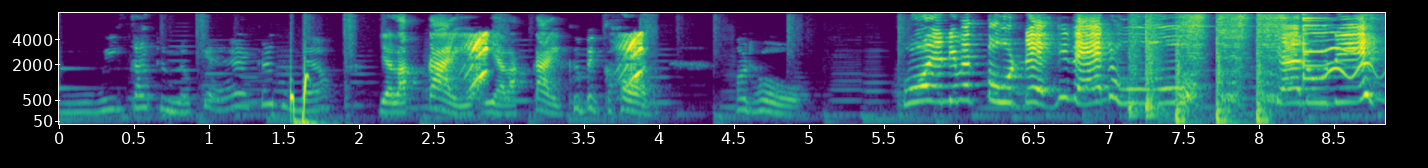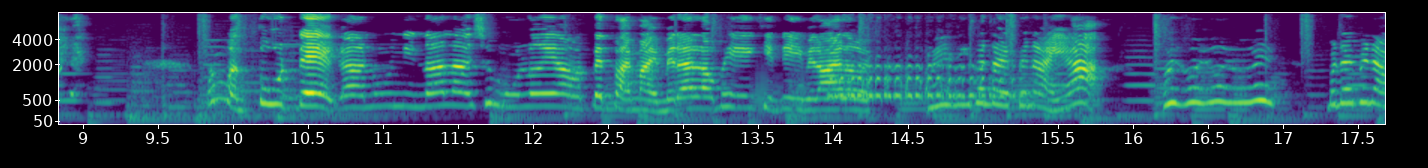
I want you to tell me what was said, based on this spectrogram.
อ้ยอุ๊ยใกล้ถึงแล้วแกใกล้ถึงแล้ว อย่ารักไก่อะอย่ารักไก่ขึ้นไปก่อนโอ้โถโอ้ยอันนี้มันตูดเด็กที่แท้ถูกแกดูดิมันเหมือนตูดเด็กอะนู่นนี่นั่นอะไรชื่อมูเลยอะมันเป็นสายใหม่ไม่ได้แล้วพี่คิดดีไม่ได้เลยเฮ้ยนี่บันไดไปไหนอะเฮ้ยเฮ้ยเฮ้ยเฮ้ยบันไดไปไหน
